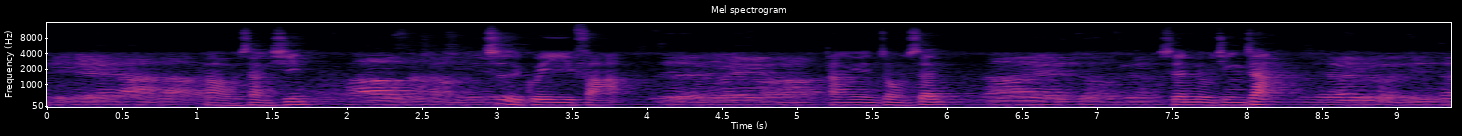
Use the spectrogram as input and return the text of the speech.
理解大道；发无上心，发无上心；志归依法，志归法；当愿众生。当愿众生深入经藏，深入经藏；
